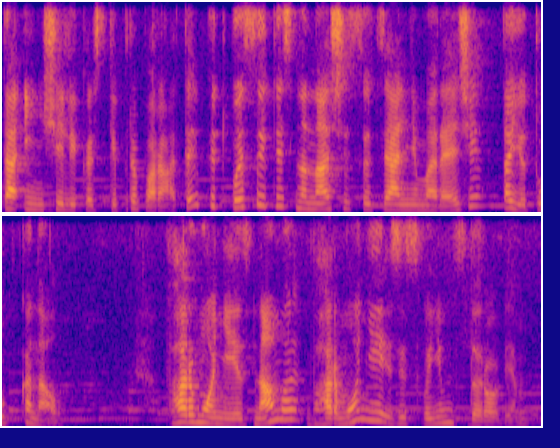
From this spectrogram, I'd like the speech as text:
та інші лікарські препарати, підписуйтесь на наші соціальні мережі та YouTube канал. В гармонії з нами, в гармонії зі своїм здоров'ям.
